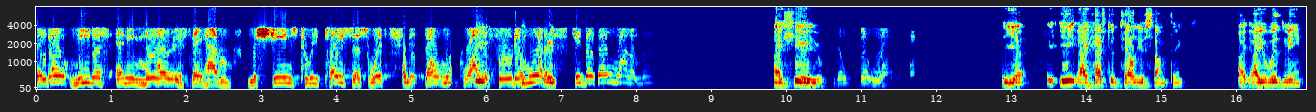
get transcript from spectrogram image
they don't need us anymore if they have machines to replace us with that don't require food and water. See, they don't want to lose the I hear you. Yeah, I have to tell you something. Are, are you with me?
